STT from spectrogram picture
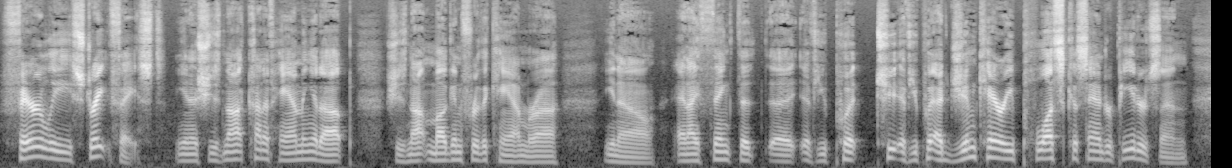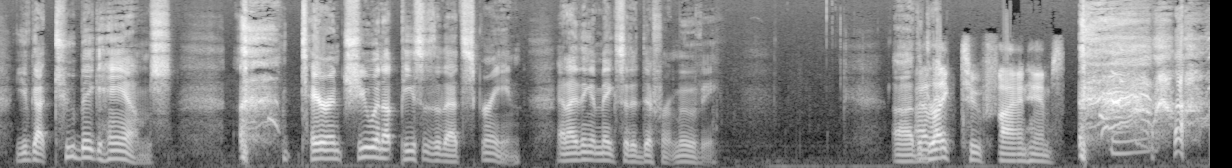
fairly straight faced. You know, she's not kind of hamming it up. She's not mugging for the camera, you know. And I think that uh, if you put two, if you put a Jim Carrey plus Cassandra Peterson, you've got two big hams tearing, chewing up pieces of that screen, and I think it makes it a different movie. Uh, the I direct- like two fine hymns.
